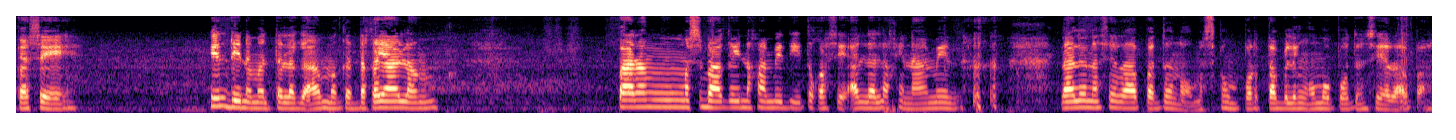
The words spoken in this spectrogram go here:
Kasi, hindi naman talaga ang maganda. Kaya lang, parang mas bagay na kami dito kasi ang lalaki namin. Lalo na si Rapa doon, oh, mas komportabling umupo doon si Rapa.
